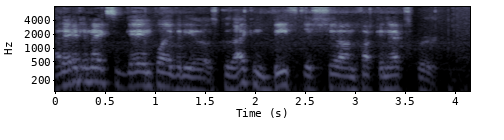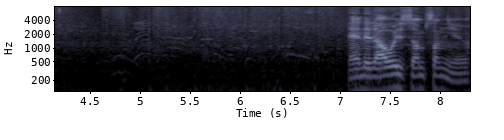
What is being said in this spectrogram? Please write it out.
I need to make some gameplay videos because I can beef this shit on fucking expert. And it always jumps on you.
